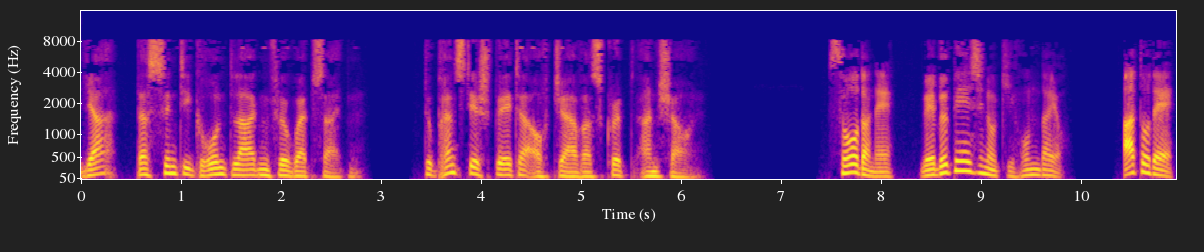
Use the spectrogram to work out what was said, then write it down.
Ja, das sind die Grundlagen für Webseiten. Du kannst dir später auch JavaScript anschauen. そうだね。 ウェブページの基本だよ。後で、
